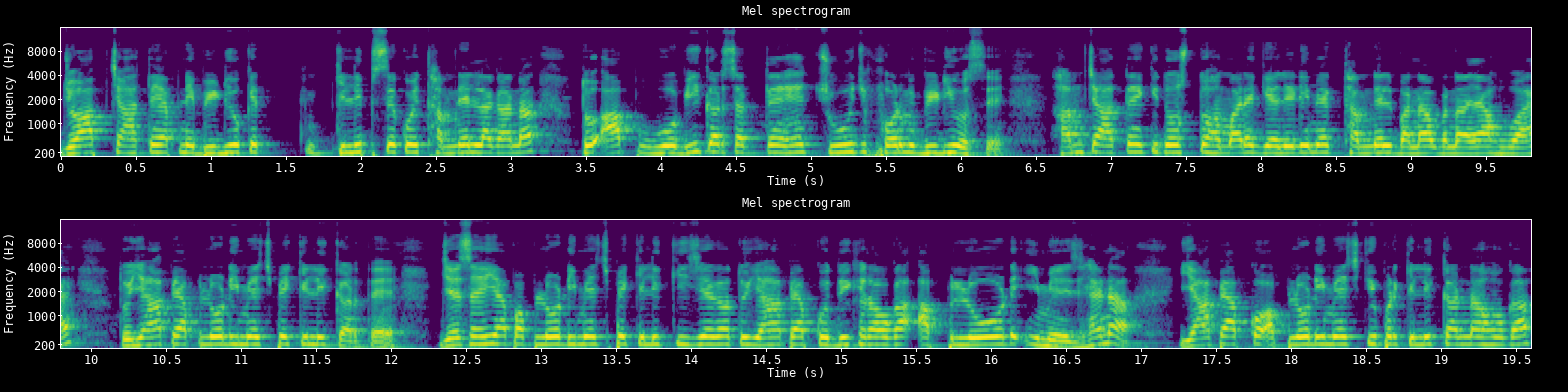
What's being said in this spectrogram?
जो आप चाहते हैं अपने वीडियो के क्लिप से कोई थंबनेल लगाना तो आप वो भी कर सकते हैं चूज़ फॉर्म वीडियो से। हम चाहते हैं कि दोस्तों हमारे गैलरी में एक थंबनेल बना, बनाया हुआ है तो यहाँ पे अपलोड इमेज पे क्लिक करते हैं। जैसे ही आप अपलोड इमेज पे क्लिक कीजिएगा तो यहाँ पे आपको दिख रहा होगा अपलोड इमेज है ना? यहाँ पे आपको अपलोड इमेज के ऊपर क्लिक करना होगा।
